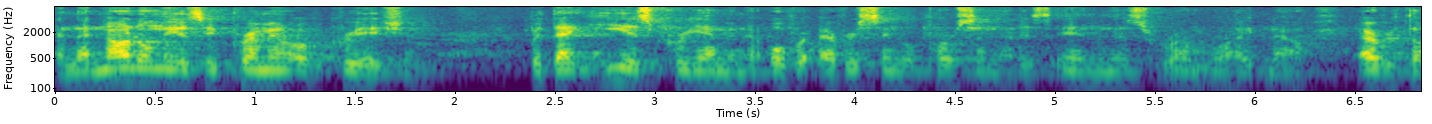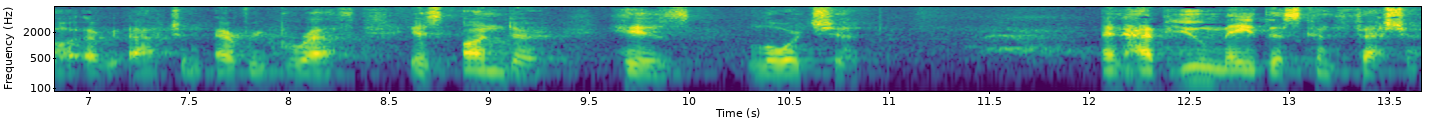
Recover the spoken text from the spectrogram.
And that not only is he preeminent over creation, but that He is preeminent over every single person that is in this room right now. Every thought, every action, every breath is under His Lordship. And have you made this confession?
